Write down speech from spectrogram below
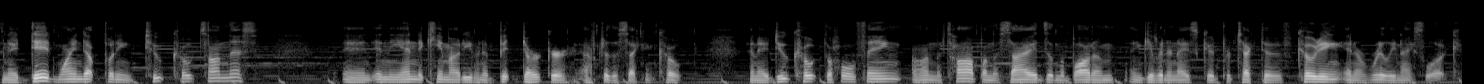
And I did wind up putting two coats on this, and in the end it came out even a bit darker after the second coat and I do coat the whole thing on the top, on the sides, on the bottom, and give it a nice good protective coating and a really nice look.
